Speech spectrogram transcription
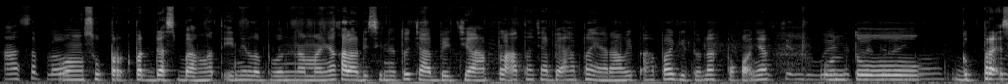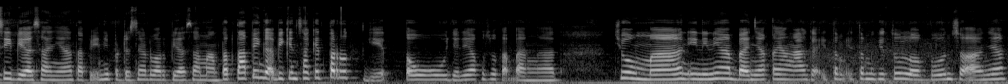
Asap loh. Wong super pedas banget ini loh bun namanya kalau di sini tuh cabe japla atau cabe apa ya rawit apa gitulah pokoknya untuk geprek sih biasanya tapi ini pedasnya luar biasa mantap. Tapi nggak bikin sakit perut gitu. Jadi aku suka banget. Cuman ini nih banyak yang agak hitam-hitam gitu loh bun soalnya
